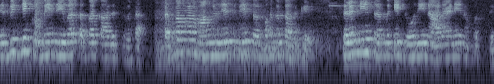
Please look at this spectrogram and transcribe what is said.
నిర్విఘ్నే కుర్మే దేవ సర్వకార్య సర్వత సర్వమంగళ మాంగళ్యే శివే సర్వహత సాధకే శరణ్యే త్రమ్యకే గౌరీ నారాయణే నమస్తే.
